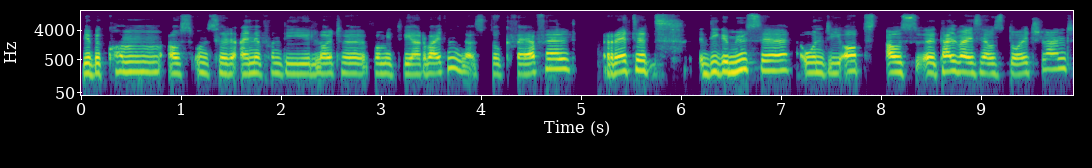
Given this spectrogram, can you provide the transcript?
Wir bekommen aus unserer, eine von den Leuten, womit wir arbeiten, also Querfeld, rettet die Gemüse und die Obst aus, äh, teilweise aus Deutschland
